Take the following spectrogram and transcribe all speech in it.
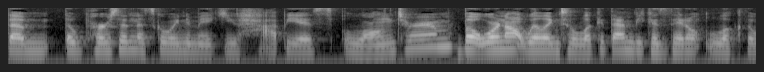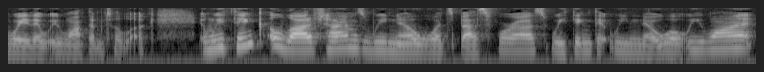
the the person that's going to make you happiest long term, but we're not willing to look at them because they don't look the way that we want them to look. And we think a lot of times we know what's best for us. We think that we know what we want,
